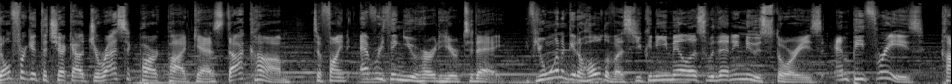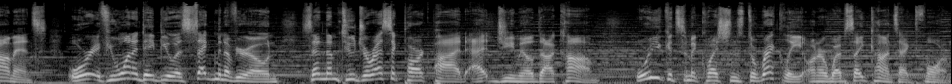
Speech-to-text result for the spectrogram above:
Don't forget to check out JurassicParkPodcast.com to find everything you heard here today. If you want to get a hold of us, you can email us with any news stories, MP3s, comments, or if you want to debut a segment of your own, send them to JurassicParkPod at gmail.com. Or you could submit questions directly on our website contact form.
